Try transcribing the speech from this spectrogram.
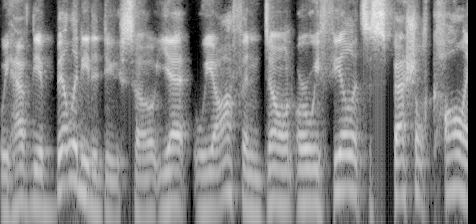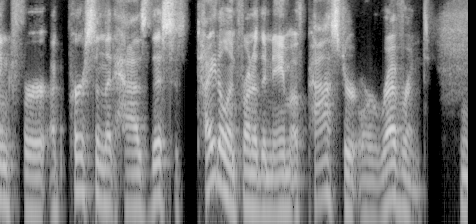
We have the ability to do so, yet we often don't, or we feel it's a special calling for a person that has this title in front of the name of pastor or reverend. Hmm.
